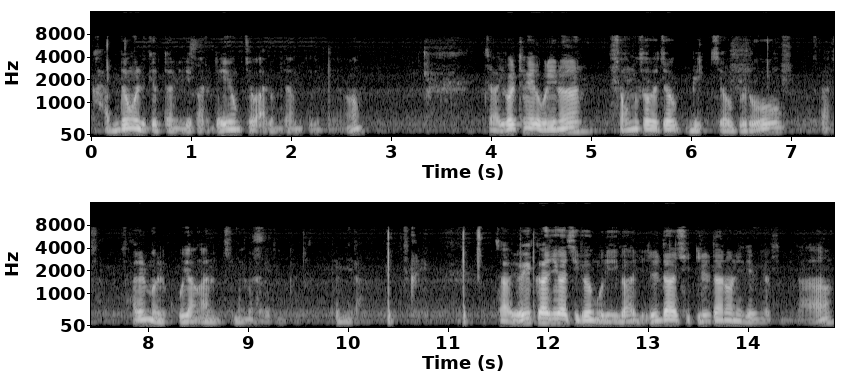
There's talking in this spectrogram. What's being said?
감동을 느꼈다면 이게 바로 내용적 아름다움이 되겠네요. 자, 이걸 통해 우리는 정서적, 미적으로 삶을 구양하는 진행을 하게 됩니다. 자, 여기까지가 지금 우리가 1-1단원의 내용이었습니다.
